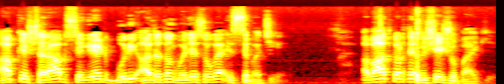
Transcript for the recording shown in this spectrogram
आपके शराब, सिगरेट, बुरी आदतों की वजह से होगा, इससे बचिए। अब बात करते हैं विशेष उपाय की।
